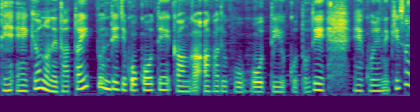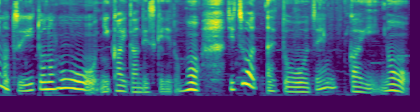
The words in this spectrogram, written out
で、えー、今日のね、たった1分で自己肯定感が上がる方法っていうことで、えー、これね、今朝のツイートの方に書いたんですけれども、実は、えっと、前回の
